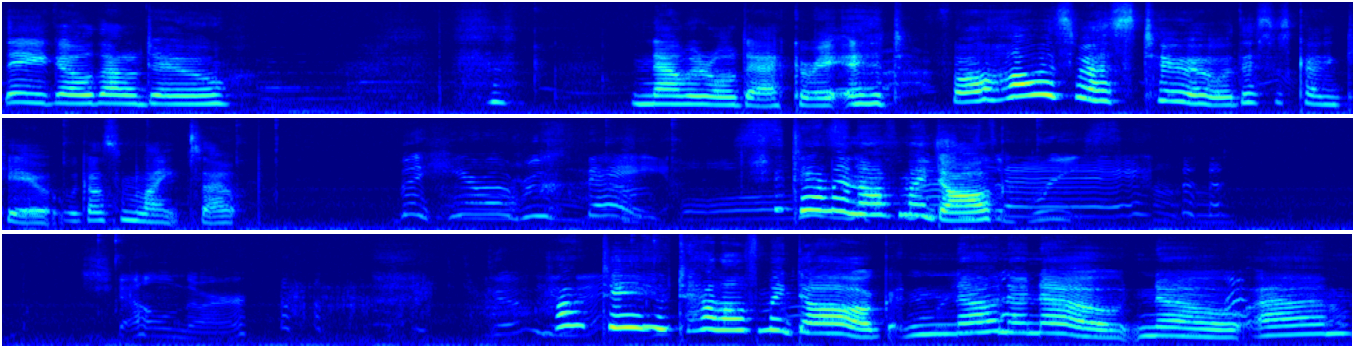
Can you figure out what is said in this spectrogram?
There you go, that'll do. now we're all decorated. For Harvest Fest too. This is kind of cute. We got some lights out. Bahira Ruth Bay. She telling off my dog. How dare you tell off my dog? No, no, no, no. Um,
